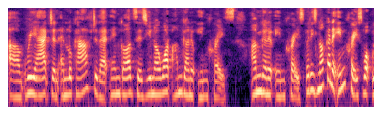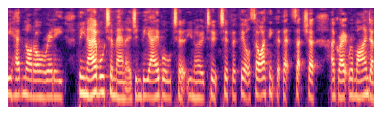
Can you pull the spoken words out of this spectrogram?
um, react and, and look after that, then God says, you know what, I'm going to increase. I'm going to increase. But He's not going to increase what we have not already been able to manage and be able to, you know, to, to fulfill. So I think that that's such a, a great reminder.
